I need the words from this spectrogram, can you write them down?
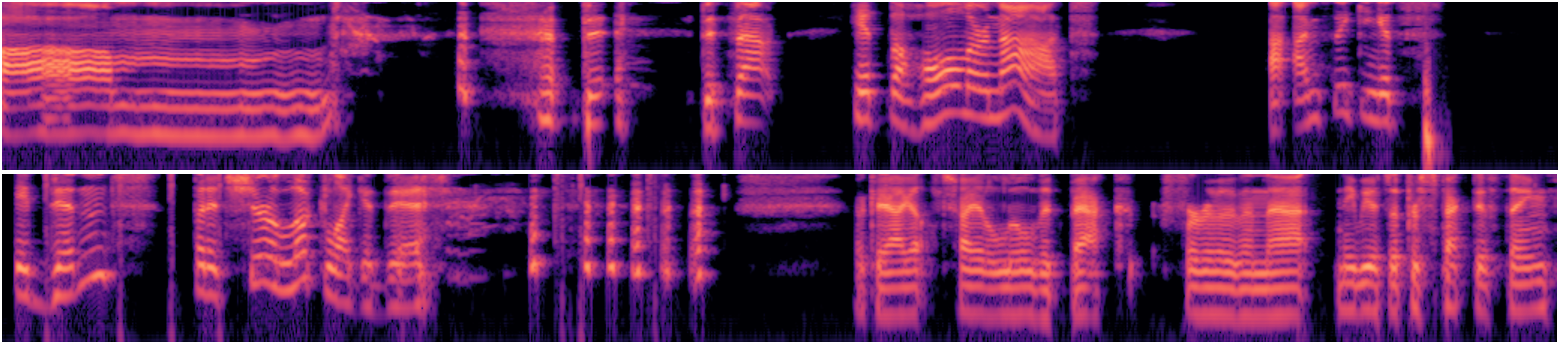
Um. did, did that hit the hole or not? I, I'm thinking it's. It didn't, but it sure looked like it did. okay, I'll try it a little bit back further than that. Maybe it's a perspective thing.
